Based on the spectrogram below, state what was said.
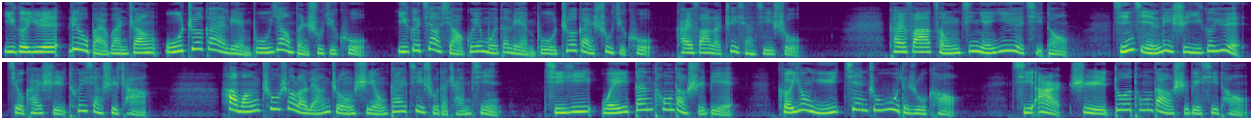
一个约六百万张无遮盖脸部样本数据库，一个较小规模的脸部遮盖数据库，开发了这项技术。开发从今年一月启动，仅仅历时一个月就开始推向市场。汉王出售了两种使用该技术的产品，其一为单通道识别。可用于建筑物的入口，其二是多通道识别系统，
